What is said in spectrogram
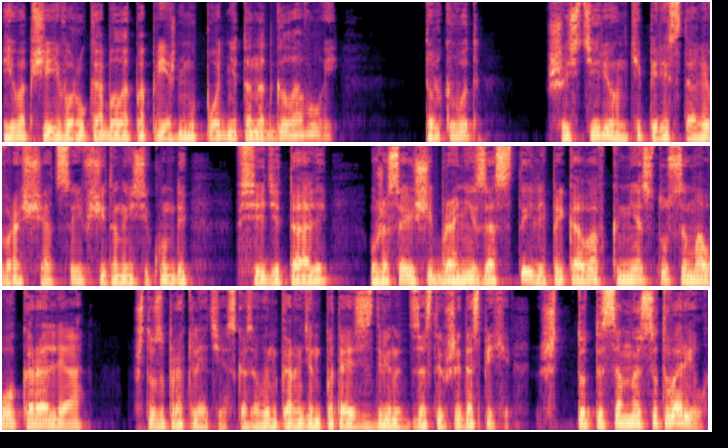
И вообще его рука была по-прежнему поднята над головой. Только вот шестеренки перестали вращаться, и в считанные секунды все детали — ужасающей брони застыли, приковав к месту самого короля. «Что за проклятие?» — сказал Инкарнадин, пытаясь сдвинуть застывшие доспехи. «Что ты со мной сотворил?»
